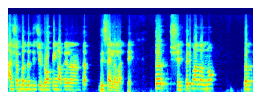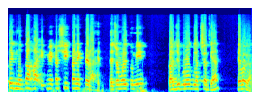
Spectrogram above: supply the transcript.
अशा पद्धतीची ड्रॉपिंग आपल्याला नंतर दिसायला लागते. तर शेतकरी बांधवांनो प्रत्येक मुद्दा हा एकमेकाशी कनेक्टेड आहे त्याच्यामुळे तुम्ही काळजीपूर्वक लक्षात घ्या. हे बघा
